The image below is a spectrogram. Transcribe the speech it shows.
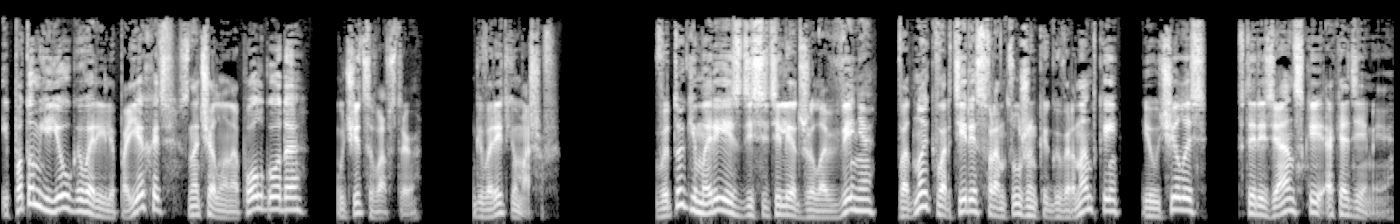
и потом ее уговорили поехать сначала на полгода учиться в Австрию, говорит Юмашев. В итоге Мария с 10 лет жила в Вене, в одной квартире с француженкой-гувернанткой и училась в Терезианской академии,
